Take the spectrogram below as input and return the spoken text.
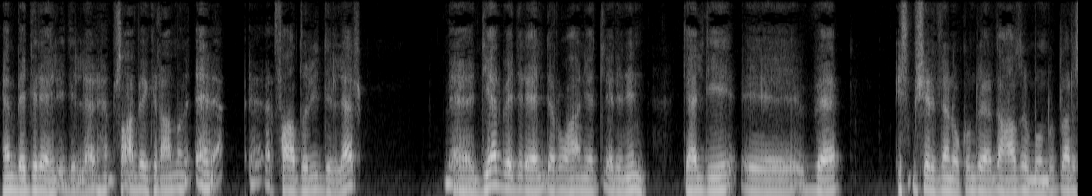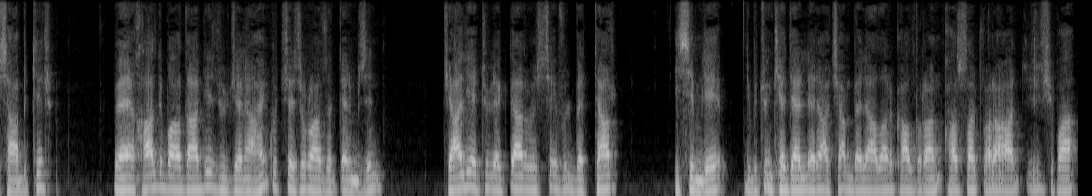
Hem Bedir ehlidirler, hem sahabe-i kiramın en e, fadilidirler. E, diğer Bedir ehlinde ruhaniyetlerinin geldiği e, ve ismi şeriflerin okunduğu yerde hazır bulundukları sabittir. Ve Halid-i Bağdadi Zülcenahin Kudsesi Hazretlerimizin Caliyetül Ekdar ve Seyfül Bettar isimli bütün kederleri açan, belaları kaldıran, hastalıklara acil şifa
